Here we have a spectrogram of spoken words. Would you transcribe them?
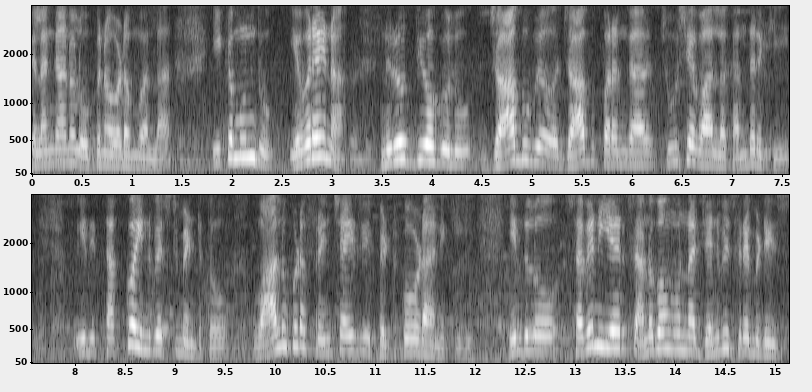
తెలంగాణలో ఓపెన్ అవ్వడం వల్ల ఇక ముందు ఎవరైనా నిరుద్యోగులు జాబ్ జాబ్ పరంగా చూసే వాళ్ళకందరికీ ఇది తక్కువ ఇన్వెస్ట్మెంట్తో వాళ్ళు కూడా ఫ్రెంచైజీ పెట్టుకోవడానికి ఇందులో సెవెన్ ఇయర్స్ అనుభవం ఉన్న జెన్విస్ రెమెడీస్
